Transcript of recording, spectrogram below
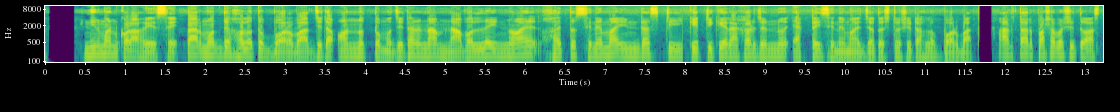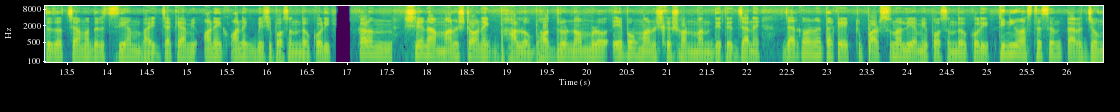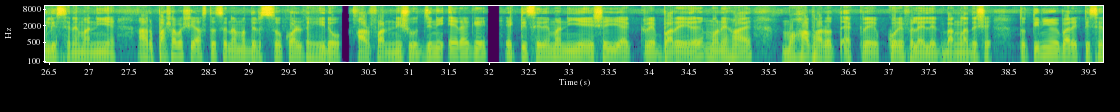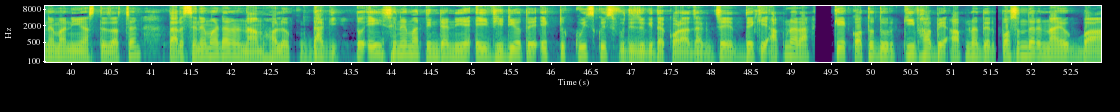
নির্মাণ করা হয়েছে। তার মধ্যে হলো তো বরবাদ, যেটা অন্যতম, যেটার নাম না বললেই নয়, হয়তো সিনেমা ইন্ডাস্ট্রিকে টিকে রাখার জন্য একটাই সিনেমায় যথেষ্ট, সেটা হলো বরবাদ। আর তার পাশাপাশি তো আসতে যাচ্ছে আমাদের সিয়াম ভাই, যাকে আমি অনেক অনেক বেশি পছন্দ করি। কারণ সে না মানুষটা অনেক ভালো, ভদ্র, নম্র এবং মানুষকে সম্মান দিতে জানে। যার কারণে তাকে একটু পার্সোনালি আমি পছন্দ করি। তিনিও আসতেছেন তার জঙ্গলি সিনেমা নিয়ে। আর পাশাপাশি আসতেছেন আমাদের সোকল্ড হিরো আরফান নিশু, যিনি এর আগে একটি সিনেমা নিয়ে এসেই একেবারে মনে হয় মহাভারত একরে করে ফেলাইলেন বাংলাদেশে। তো তিনিও এবার একটি সিনেমা নিয়ে আসতে যাচ্ছেন। তার সিনেমাটার নাম হলো দাগি। তো এই সিনেমা তিনটা নিয়ে এই ভিডিওতে একটু কুইজ কুইজ প্রতিযোগিতা করা যাক যে দেখি আপনারা কে কতদূর কীভাবে আপনাদের পছন্দের নায়ক বা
